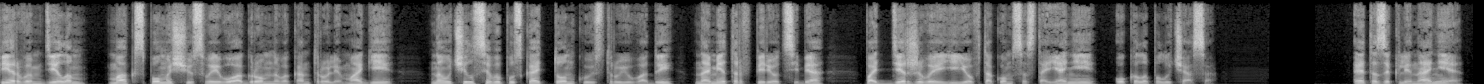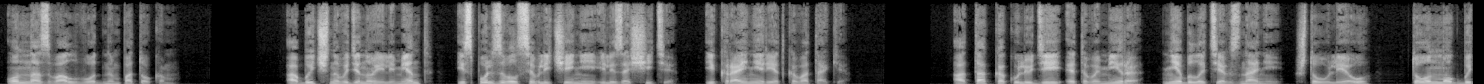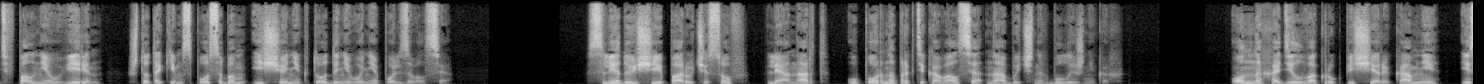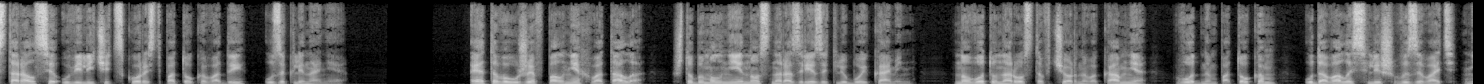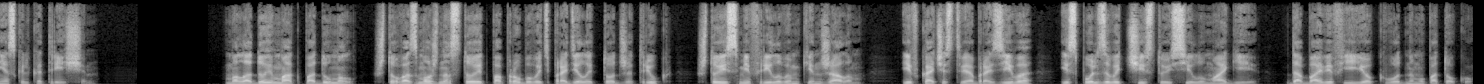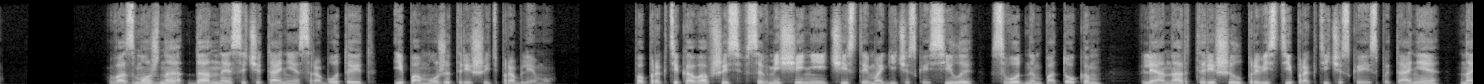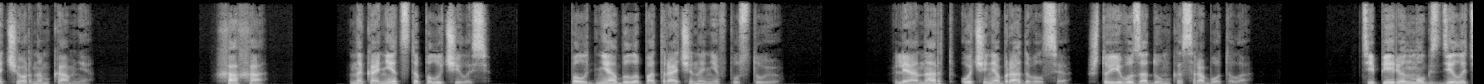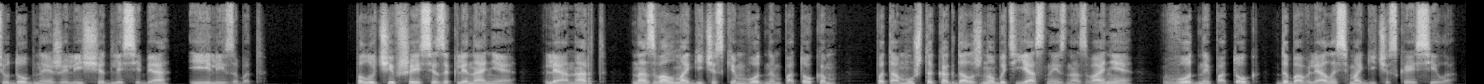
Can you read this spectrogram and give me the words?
Первым делом маг с помощью своего огромного контроля магии научился выпускать тонкую струю воды на метр вперед себя, поддерживая ее в таком состоянии около получаса. Это заклинание он назвал водным потоком. Обычно водяной элемент использовался в лечении или защите, и крайне редко в атаке. А так как у людей этого мира не было тех знаний, что у Лео, то он мог быть вполне уверен, что таким способом еще никто до него не пользовался. Следующие пару часов Леонард упорно практиковался на обычных булыжниках. Он находил вокруг пещеры камни и старался увеличить скорость потока воды у заклинания. Этого уже вполне хватало, чтобы молниеносно разрезать любой камень, но вот у наростов черного камня водным потоком удавалось лишь вызывать несколько трещин. Молодой маг подумал, что, возможно, стоит попробовать проделать тот же трюк, что и с мифриловым кинжалом, и в качестве абразива использовать чистую силу магии, добавив ее к водному потоку. Возможно, данное сочетание сработает и поможет решить проблему. Попрактиковавшись в совмещении чистой магической силы с водным потоком, Леонард решил провести практическое испытание на черном камне. Ха-ха. Наконец-то получилось. Полдня было потрачено не впустую. Леонард очень обрадовался, что его задумка сработала. Теперь он мог сделать удобное жилище для себя и Элизабет. Получившееся заклинание Леонард назвал магическим водным потоком, потому что, как должно быть ясно из названия, в водный поток добавлялась магическая сила.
